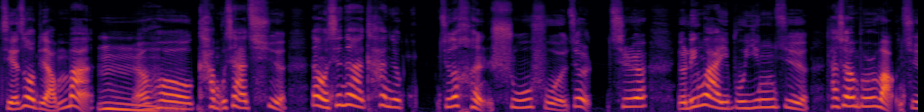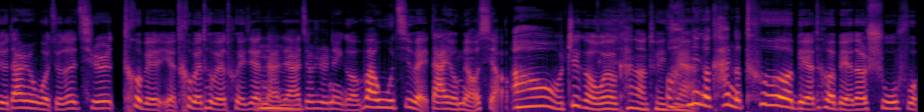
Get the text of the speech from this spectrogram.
节奏比较慢，嗯，然后看不下去。但我现在看就觉得很舒服。就其实有另外一部英剧，它虽然不是网剧，但是我觉得其实特别也特别特别推荐大家，就是那个《万物既伟大又渺小》。哦，这个我有看到推荐，那个看的特别特别的舒服。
